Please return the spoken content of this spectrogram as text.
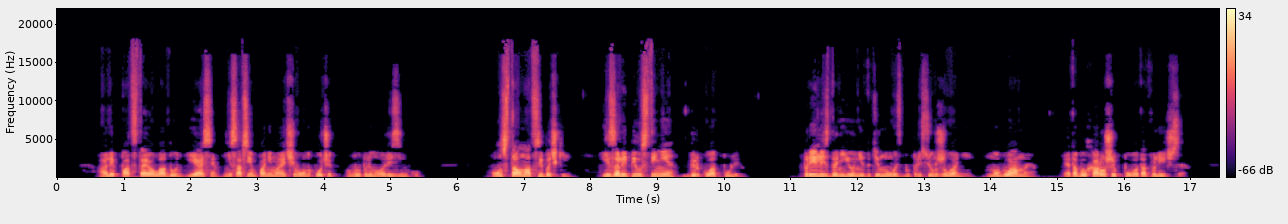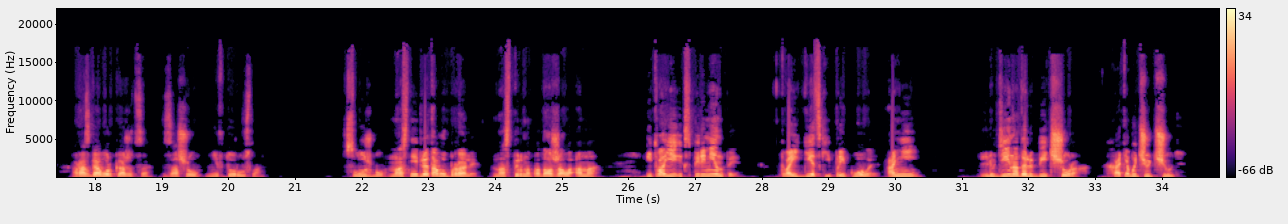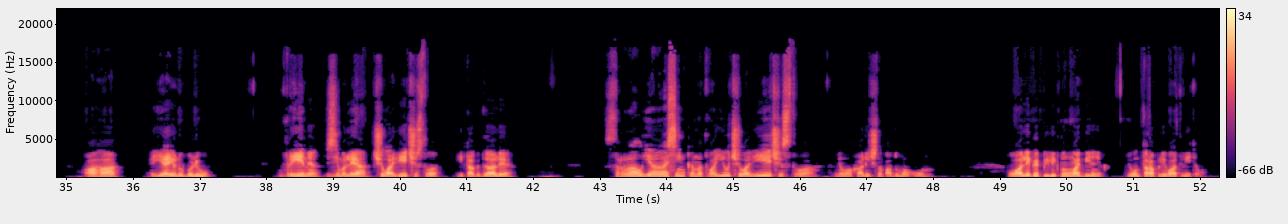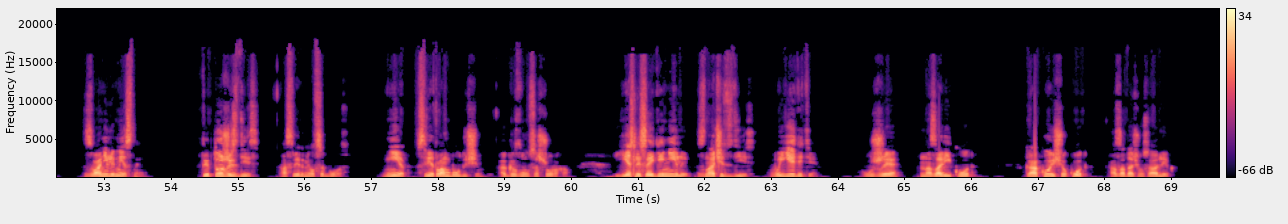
Олег подставил ладонь, и Ася, не совсем понимая, чего он хочет, выплюнула резинку. Он встал на цыпочки и залепил в стене дырку от пули. Прелесть до нее не дотянулась бы при всем желании, но главное, это был хороший повод отвлечься. Разговор, кажется, зашел не в то русло. «В службу нас не для того брали», — настырно продолжала она. И твои эксперименты, твои детские приколы, они... Людей надо любить, Шорох, хотя бы чуть-чуть. Ага, я и люблю. Время, земля, человечество и так далее. Срал я, Асенька, на твое человечество, меланхолично подумал он. У Олега пиликнул мобильник, и он торопливо ответил. Звонили местные. Ты тоже здесь? осведомился голос. «Нет, в светлом будущем», — огрызнулся Шорохов. «Если соединили, значит здесь. Вы едете?» «Уже. Назови код». «Какой еще код?» — озадачился Олег.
